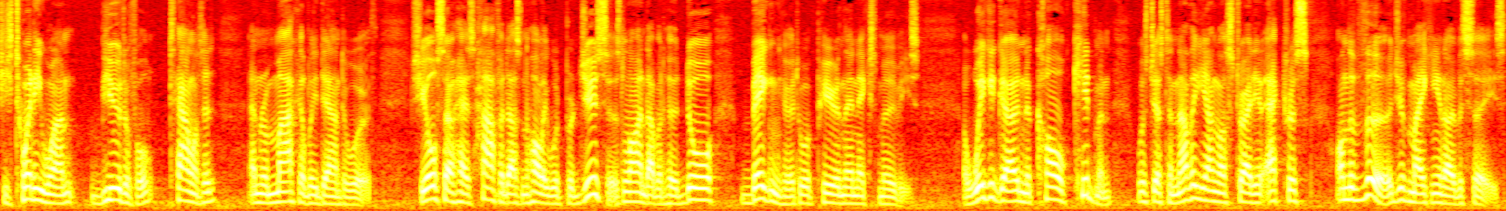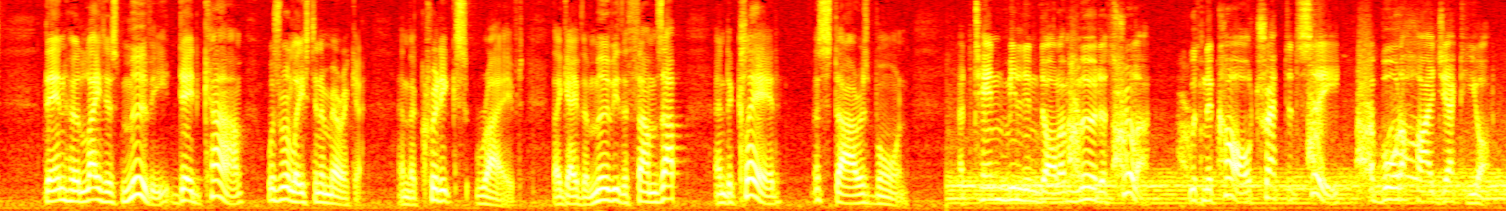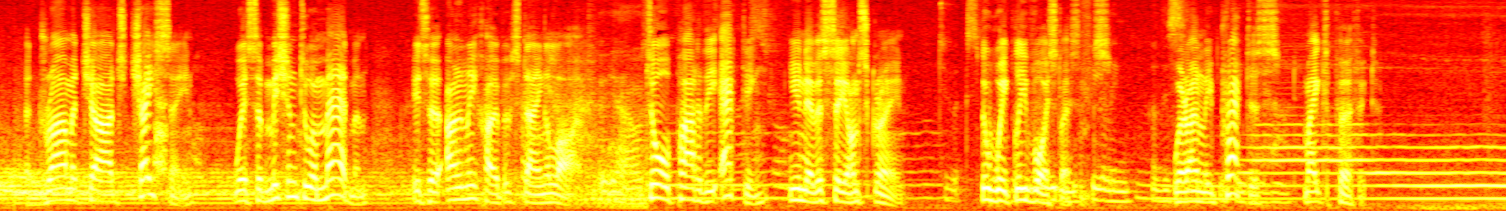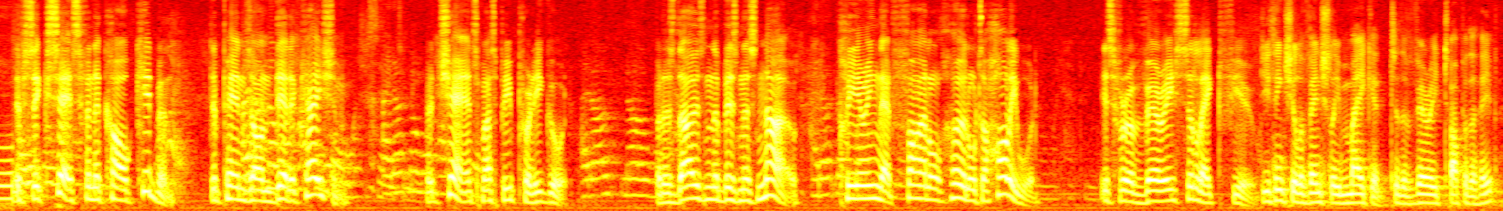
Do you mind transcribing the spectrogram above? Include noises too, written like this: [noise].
She's 21, beautiful, talented, and remarkably down to earth. She also has half a dozen Hollywood producers lined up at her door begging her to appear in their next movies. A week ago, Nicole Kidman was just another young Australian actress on the verge of making it overseas. Then her latest movie, Dead Calm, was released in America, and the critics raved. They gave the movie the thumbs up and declared A Star is Born. A $10 million murder thriller with Nicole trapped at sea aboard a hijacked yacht. A drama charged chase scene where submission to a madman is her only hope of staying alive. It's all part of the acting you never see on screen. The weekly voice lessons, where only practice makes perfect. If success for Nicole Kidman depends on dedication, her chance must be pretty good. But as those in the business know, clearing that final hurdle to Hollywood is for a very select few. Do you think she'll eventually make it to the very top of the heap?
